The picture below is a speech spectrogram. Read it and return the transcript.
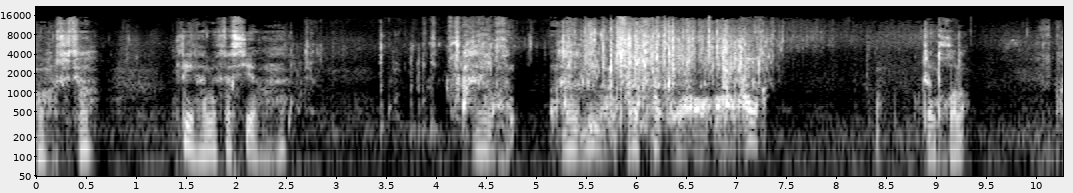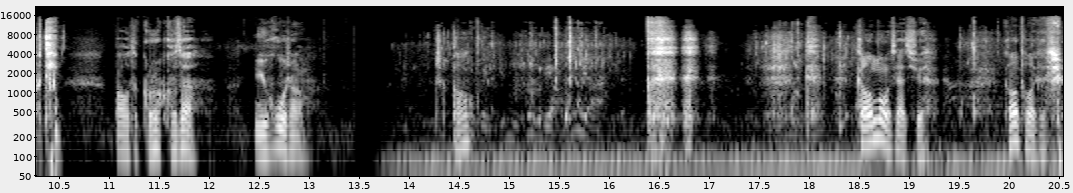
哦，这条。力还没给它卸完，还有很还有力往前冲，哇哇哇哇！真脱了！我天，把我的钩钩在鱼护上了。这刚刚弄下去，刚拖下去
